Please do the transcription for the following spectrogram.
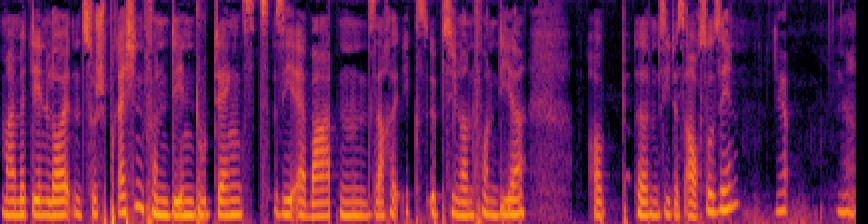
mal mit den Leuten zu sprechen, von denen du denkst, sie erwarten Sache XY von dir, ob ähm, sie das auch so sehen? Ja. Ja.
